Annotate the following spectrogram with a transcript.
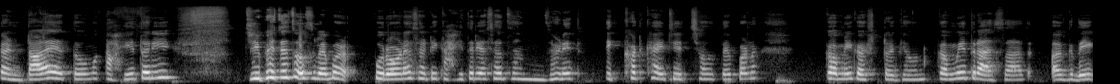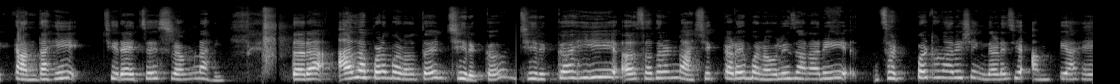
कंटाळा येतो. मग काहीतरी जिभेचे चोचले ब पुरवण्यासाठी काहीतरी असं झणझणीत तिखट खायची इच्छा होते पण कमी कष्ट घेऊन कमी त्रासात अगदी कांदाही चिरायचे श्रम नाही. तर आज आपण बनवतोय झिरकं. झिरकं ही साधारण नाशिककडे बनवली जाणारी झटपट होणारी शेंगदाण्याची आमटी आहे.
